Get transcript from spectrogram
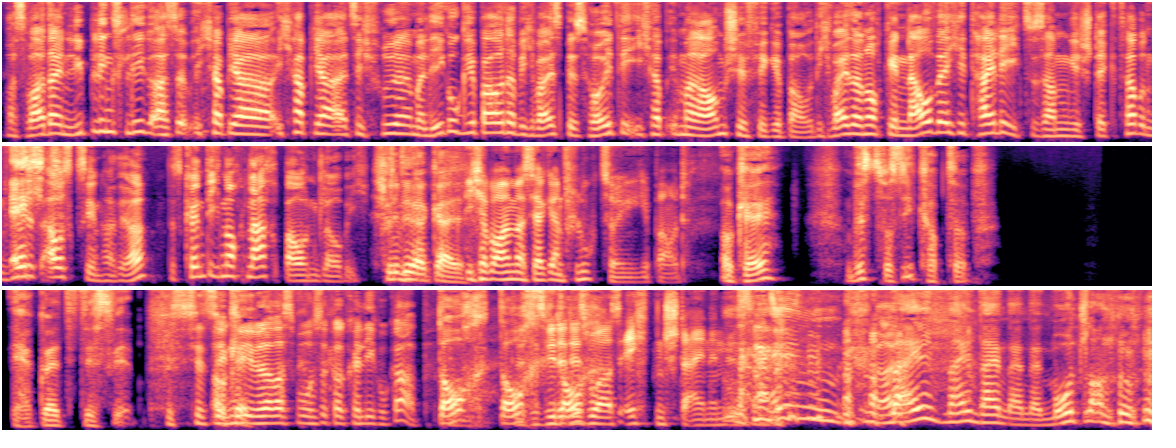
Was war dein Lieblingslego? Also ich habe ja, ich habe ja, als ich früher immer Lego gebaut habe, ich weiß bis heute, ich habe immer Raumschiffe gebaut. Ich weiß auch noch genau, welche Teile ich zusammengesteckt habe und wie Echt? das ausgesehen hat. Ja, das könnte ich noch nachbauen, glaube ich. Ich ja geil. Ich habe auch immer sehr gern Flugzeuge gebaut. Okay. Und wisst ihr, was ich gehabt habe? Ja gut, das Das ist jetzt Okay. irgendwie wieder was, wo es sogar kein Lego gab. doch, doch. das ist wieder doch. das, wo aus echten Steinen ist. Nein, nein, nein, nein, nein, nein. Mondlandung.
